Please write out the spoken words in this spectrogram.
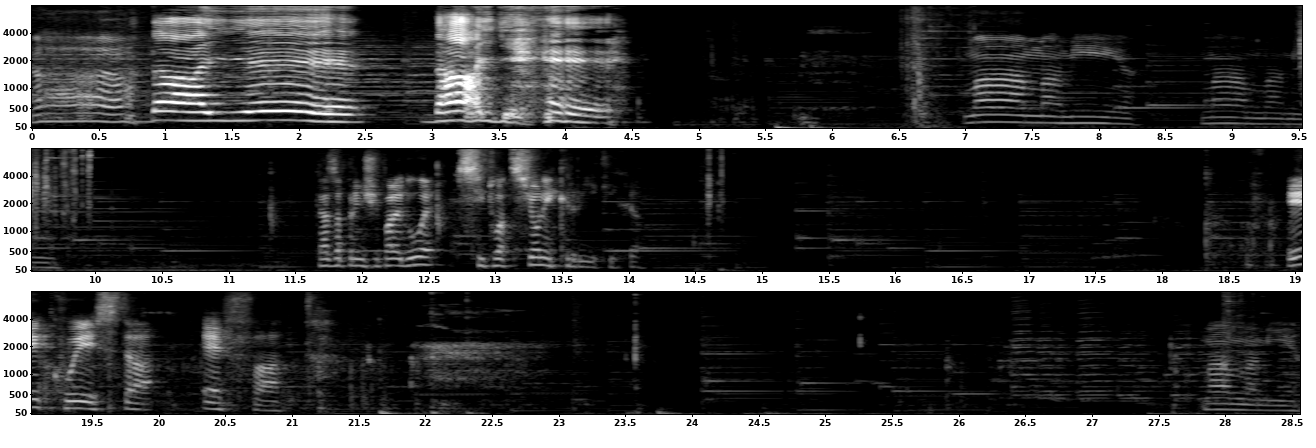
Ah, Dai. eh. Dai. eh. mamma mia. Mamma mia. Casa principale 2, situazione critica. E questa è fatta. Mamma mia.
